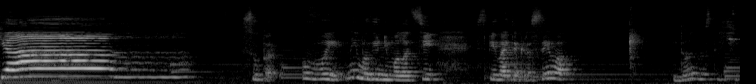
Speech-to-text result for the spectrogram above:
Я. Супер! Ви неймовірні молодці. Співайте красиво. До зустрічі!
